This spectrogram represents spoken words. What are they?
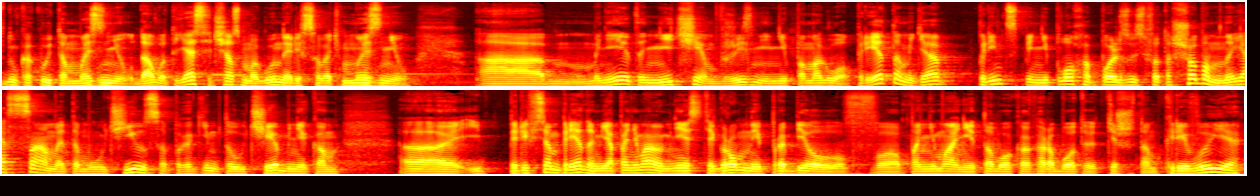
ну, какую-то мазню, да, вот я сейчас могу нарисовать мазню, а мне это ничем в жизни не помогло. При этом я, в принципе, неплохо пользуюсь фотошопом, но я сам этому учился по каким-то учебникам, э, и при всем при этом я понимаю, у меня есть огромный пробел в понимании того, как работают те же там кривые,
